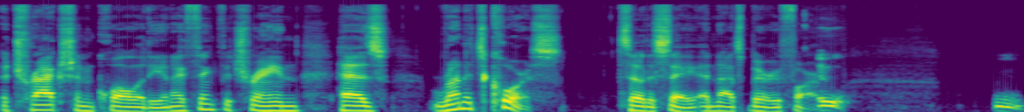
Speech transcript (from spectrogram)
attraction quality. And I think the train has run its course, so to say, at Knott's Berry Farm. Ooh. Mm.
